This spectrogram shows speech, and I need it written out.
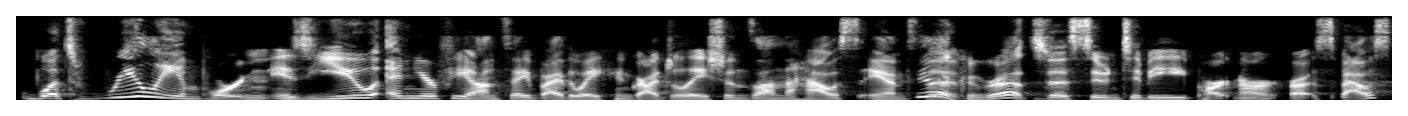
what's really important is you and your fiance, by the way, congratulations on the house and Yeah, the congrats. the soon to be partner or spouse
